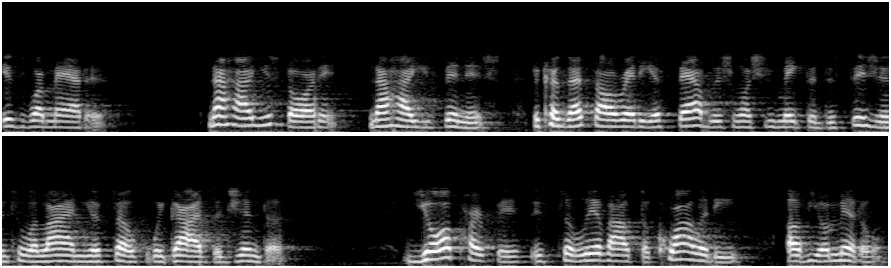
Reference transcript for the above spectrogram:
is what matters. Not how you started, not how you finished, because that's already established once you make the decision to align yourself with God's agenda. Your purpose is to live out the quality of your middle.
